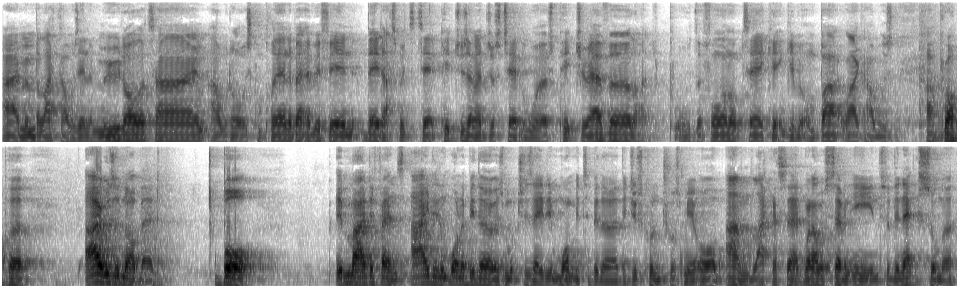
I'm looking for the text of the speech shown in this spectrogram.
I remember like I was in a mood all the time. I would always complain about everything. They'd ask me to take pictures and I'd just take the worst picture ever, like pull the phone up, take it and give it on back. Like I was a proper I was a knobhead. But in my defence, I didn't want to be there as much as they didn't want me to be there. They just couldn't trust me at home. And like I said, when I was 17, so the next summer,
